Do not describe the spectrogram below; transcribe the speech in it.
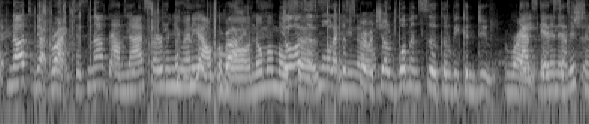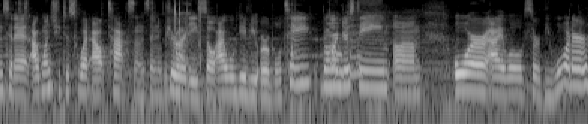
not, not right. It's not that. I'm You- not serving you any alcohol, no mimosas. Yours is more like a you know. spiritual woman circle we can do. Right. And in addition to that, I want you to sweat out toxins and impurities. So I will give you herbal tea during your steam. Um, or I will serve you water,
